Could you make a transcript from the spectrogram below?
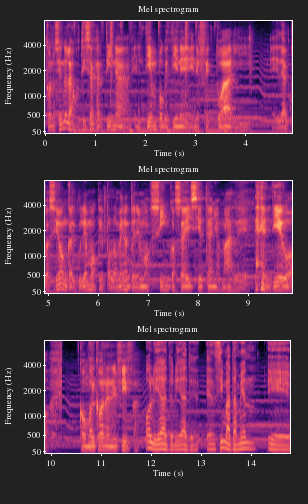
conociendo la justicia argentina, el tiempo que tiene en efectuar y de actuación, calculemos que por lo menos tenemos 5, 6, 7 años más de el Diego como icono en el FIFA. Olvídate, olvídate. Encima también, eh,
